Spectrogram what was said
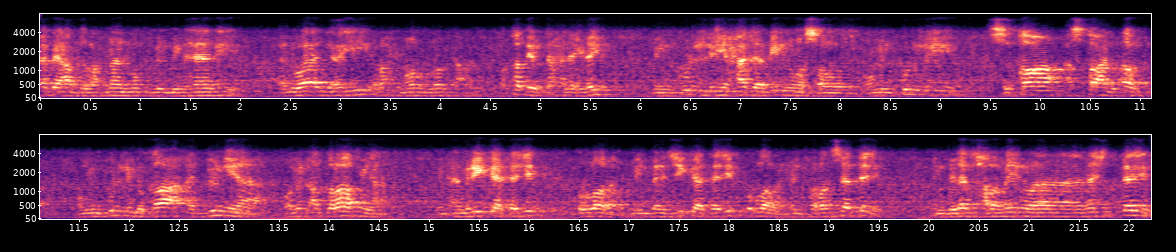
أبي عبد الرحمن مقبل بن هادي الوادعي رحمه الله تعالى. قد ارتحل إليه من كل حدب وصور ومن كل صقاع أسطاع الأرض ومن كل بقاع الدنيا ومن أطرافها. من أمريكا تجد طلابا من بلجيكا تجد طلابا من فرنسا تجد من بلاد حرمين ونجد تجد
